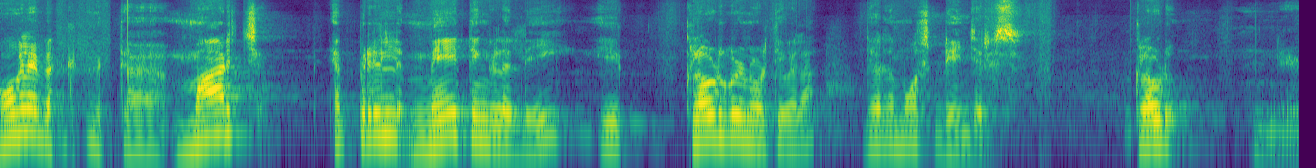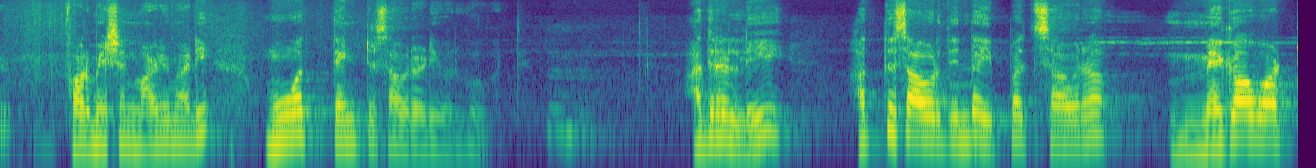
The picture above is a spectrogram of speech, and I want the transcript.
ಹೋಗಲೇಬೇಕಾಗುತ್ತೆ. ಮಾರ್ಚ್ ಏಪ್ರಿಲ್ ಮೇ ತಿಂಗಳಲ್ಲಿ ಈ ಕ್ಲೌಡ್ಗಳು ನೋಡ್ತೀವಲ್ಲ they are the most dangerous cloud formation ಮಾಡಿ ಮಾಡಿ ಮೂವತ್ತೆಂಟು ಸಾವಿರ ಅಡಿವರೆಗೂ ಹೋಗುತ್ತೆ. ಅದರಲ್ಲಿ ಹತ್ತು ಸಾವಿರದಿಂದ ಇಪ್ಪತ್ತು ಸಾವಿರ ಮೆಗಾವಾಟ್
